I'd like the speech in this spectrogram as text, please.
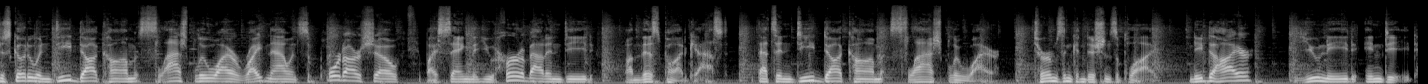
Just go to Indeed.com slash BlueWire right now and support our show by saying that you heard about Indeed on this podcast. That's Indeed.com slash BlueWire. Terms and conditions apply. Need to hire? You need Indeed.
